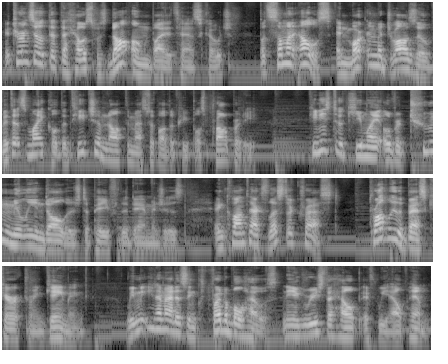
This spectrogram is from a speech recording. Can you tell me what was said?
It turns out that the house was not owned by the tennis coach, but someone else, and Martin Madrazo visits Michael to teach him not to mess with other people's property. He needs to accumulate over $2 million to pay for the damages, and contacts Lester Crest, probably the best character in gaming. We meet him at his incredible house, and he agrees to help if we help him.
